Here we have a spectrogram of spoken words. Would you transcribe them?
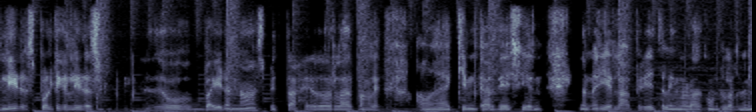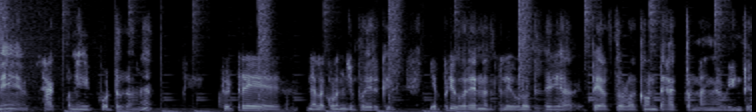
லீடர்ஸ் பொலிட்டிக்கல் லீடர்ஸ் ஏதோ பைடனா ஸ்மித்தா ஏதோ ஒரு இருப்பாங்களே. அவன் கிம் கார்தேஷியன் இந்த மாதிரி எல்லா பெரிய தலைங்களோட அக்கௌண்ட்ல இருந்துமே ஹேக் பண்ணி போட்டிருக்காங்க. ட்விட்டரே நில குழஞ்சு போயிருக்கு. எப்படி ஒரே நேரத்தில் இவ்வளோ பெரிய பேர்த்தோட அக்கௌண்ட்டை ஹேக் பண்ணாங்க அப்படின்ட்டு.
